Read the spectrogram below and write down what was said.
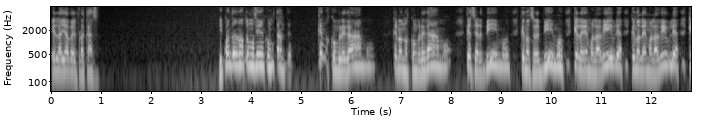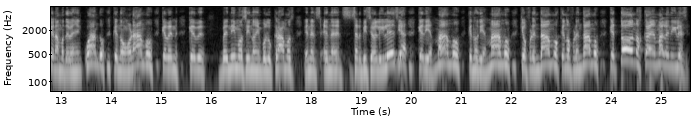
es la llave del fracaso. ¿Y cuántos de nosotros hemos sido inconstantes? Que nos congregamos, que no nos congregamos, que servimos, que no servimos, que leemos la Biblia, que no leemos la Biblia, que oramos de vez en cuando, que no oramos, que, que venimos y nos involucramos en el, en el servicio de la iglesia, que diezmamos, que no diezmamos, que ofrendamos, que no ofrendamos, que todo nos cae mal en la iglesia.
